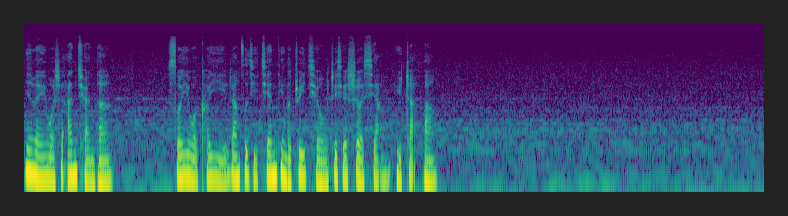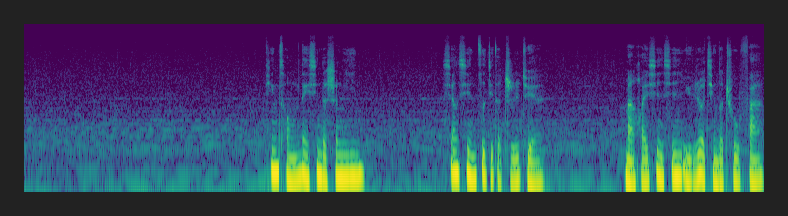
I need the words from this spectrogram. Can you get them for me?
因为我是安全的，所以我可以让自己坚定的追求这些设想与展望。听从内心的声音，相信自己的直觉，满怀信心与热情的出发。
